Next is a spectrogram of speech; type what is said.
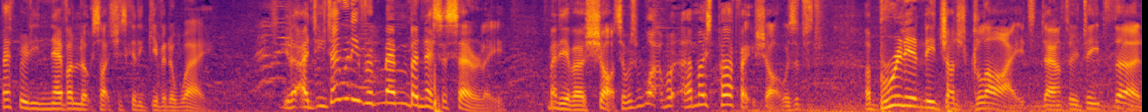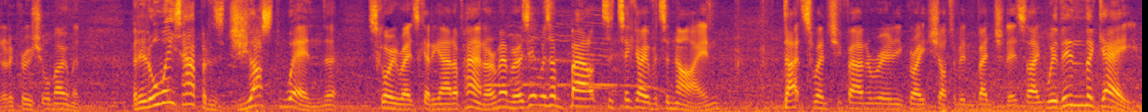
Beth Mooney never looks like she's going to give it away. You know, and you don't really remember necessarily many of her shots. It was what, her most perfect shot was just a brilliantly judged glide down through deep third at a crucial moment. But it always happens just when the scoring rate's getting out of hand. I remember as it was about to tick over to nine, that's when she found a really great shot of invention. It's like within the game,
